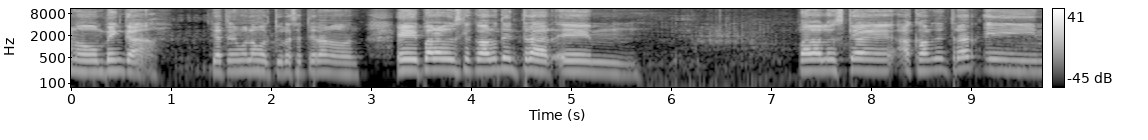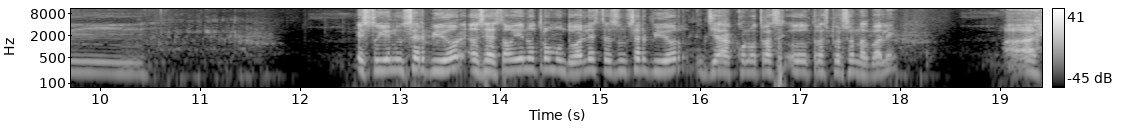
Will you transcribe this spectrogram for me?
no venga. Ya tenemos la moltura Ceteranón. Eh, para los que acabaron de entrar, eh, para los que eh, acabaron de entrar, eh, estoy en un servidor, o sea, estamos en otro mundo, ¿vale? Este es un servidor ya con otras otras personas, ¿vale? Ay.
